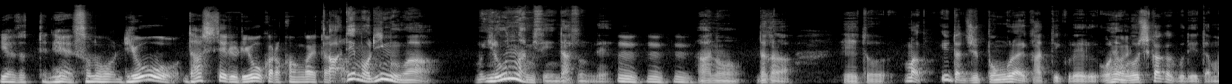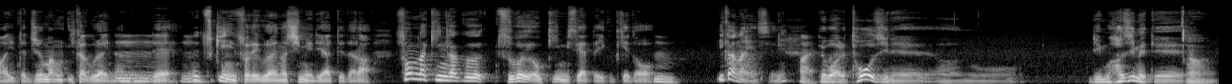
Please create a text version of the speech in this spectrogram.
いや、だってね、その量、出してる量から考えたら。あ、でもリムは、もういろんな店に出すんで、うんうんうん。あの、だから、えっ、と、まあ、言ったら10本ぐらい買ってくれる。俺の卸価格で言ったら、まあ言ったら10万以下ぐらいになるんで、うんうんで月にそれぐらいの締めでやってたら、そんな金額、すごい大きい店やったら行くけど、うん。行かないんですよね。はい。でもあれ当時ね、あの、リム始めて、うん。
